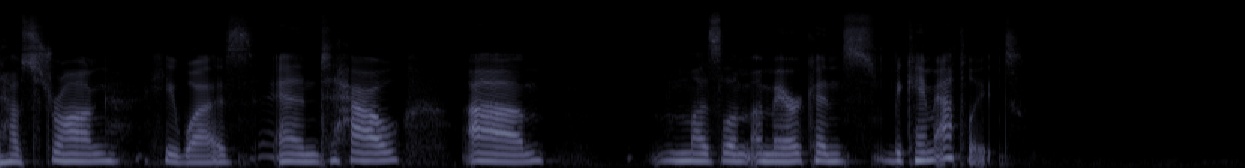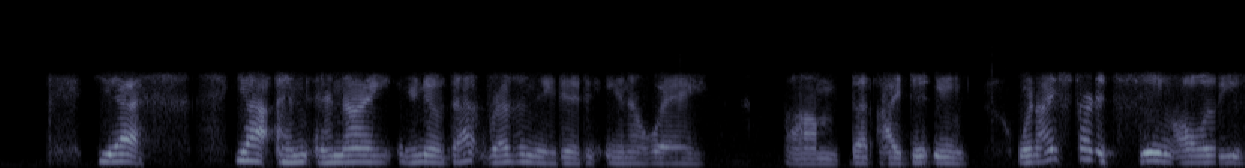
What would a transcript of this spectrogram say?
how strong he was and how um, Muslim Americans became athletes. Yes, yeah, and and I you know that resonated in a way um, that I didn't when I started seeing all of these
